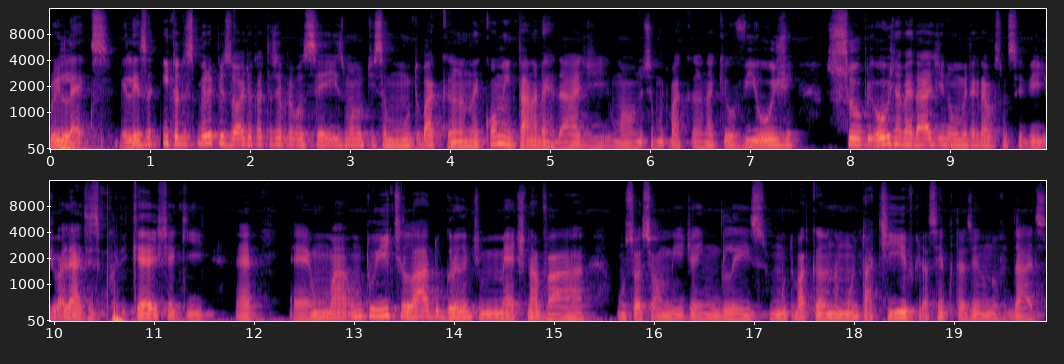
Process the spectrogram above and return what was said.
relax, beleza? Então, nesse primeiro episódio eu quero trazer para vocês uma notícia muito bacana, comentar, na verdade, uma notícia muito bacana que eu vi hoje sobre, hoje, na verdade, no momento da gravação desse vídeo, aliás, desse podcast aqui, né? É uma, um tweet lá do grande Matt Navarra, um social media em inglês muito bacana, muito ativo, que está sempre trazendo novidades.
